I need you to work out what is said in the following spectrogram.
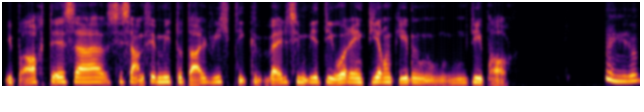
Ich brauche das, äh, sie sind für mich total wichtig, weil sie mir die Orientierung geben, die ich brauche. Mhm.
